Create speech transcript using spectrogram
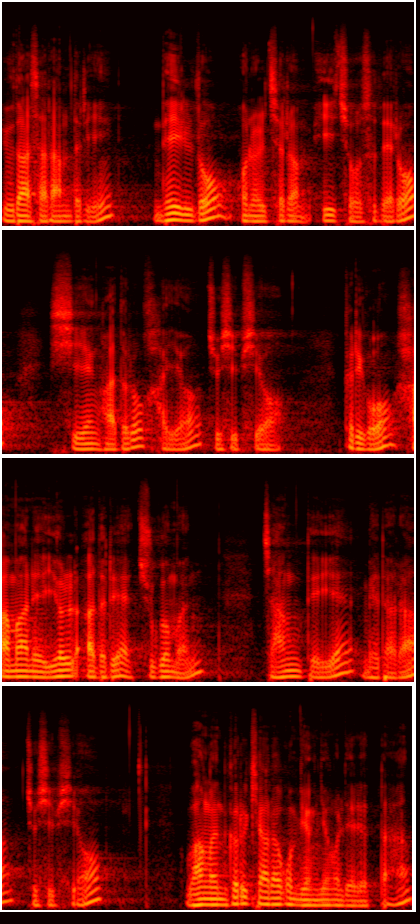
유다 사람들이 내일도 오늘처럼 이 조서대로 시행하도록 하여 주십시오. 그리고 하만의 열 아들의 죽음은 장대에 매달아 주십시오. 왕은 그렇게 하라고 명령을 내렸다.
